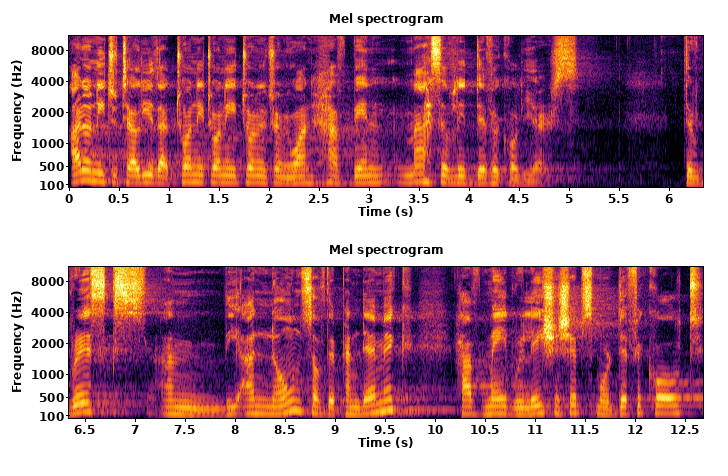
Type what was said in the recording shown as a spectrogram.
I don't need to tell you that 2020, 2021 have been massively difficult years. The risks and the unknowns of the pandemic have made relationships more difficult.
